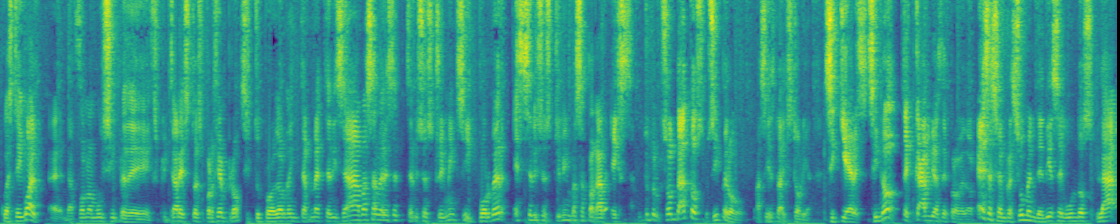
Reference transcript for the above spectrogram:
cueste igual. Eh, la forma muy simple de explicar esto es, por ejemplo, si tu proveedor de internet te dice, ah, vas a ver este servicio de streaming, sí, por ver ese servicio de streaming vas a pagar extra. Son datos, pues sí, pero así es la historia. Si quieres, si no, te cambias de proveedor. Ese es en resumen de 10 segundos la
